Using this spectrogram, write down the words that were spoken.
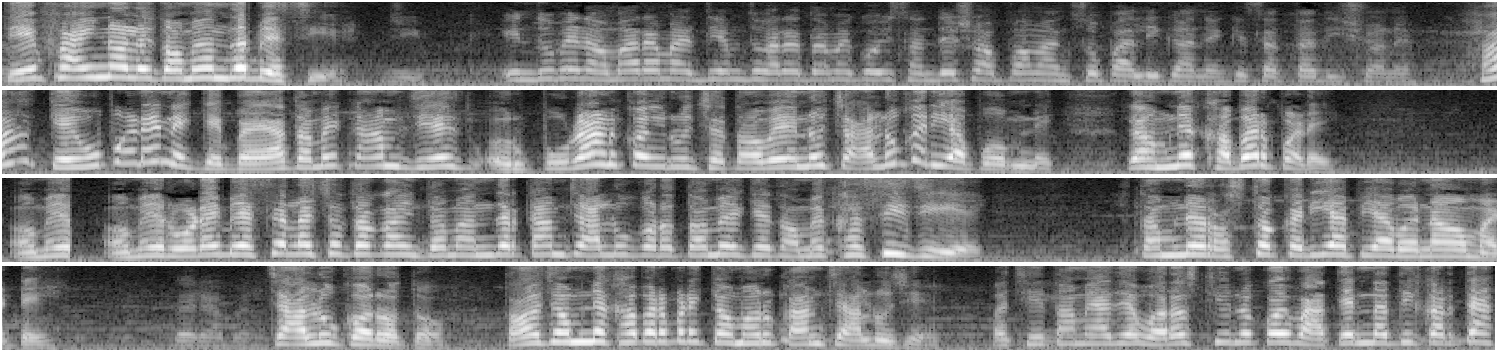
તે ફાઇનલ હોય તો અમે અંદર બેસીએ. ઇન્દુબેન અમારા માધ્યમ દ્વારા તમે કોઈ સંદેશો આપવા માંગશો પાલિકાને કે સત્તાધીશોને? હા કેવું પડે ને કે ભાઈ આ તમે કામ જે પુરાણ કર્યું છે તો હવે એનું ચાલુ કરી આપો અમને કે અમને ખબર પડે. અમે અમે રોડે બેસેલા છો તો કઈ તમે અંદર કામ ચાલુ કરો. તમે કે તમે ખસી જઈએ. તમને રસ્તો કરી આપ્યા બનાવવા માટે. ચાલુ કરો તો. તો જ અમને ખબર પડે કે અમારું કામ ચાલુ છે. પછી તમે આજે વર્ષથી કોઈ વાત જ નથી કરતા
